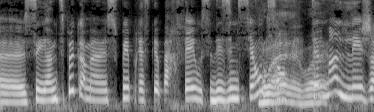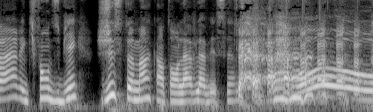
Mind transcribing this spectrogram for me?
Euh, c'est un petit peu comme un souper presque parfait où c'est des émissions qui Ouais, sont ouais. tellement légères et qui font du bien justement quand on lave la vaisselle. Oh!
